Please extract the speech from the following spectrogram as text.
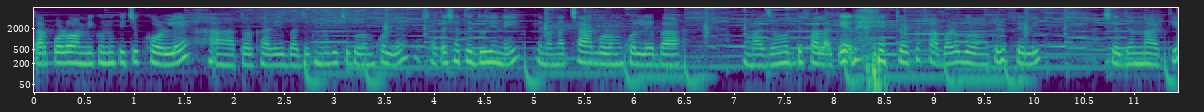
তারপরও আমি কোনো কিছু করলে তরকারি বা যে কোনো কিছু গরম করলে সাথে সাথে ধুয়ে নেই। কেননা চা গরম করলে বা মাঝে মধ্যে ফালাকের একটু একটু খাবারও গরম করে ফেলি, সেজন্য আর কি।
